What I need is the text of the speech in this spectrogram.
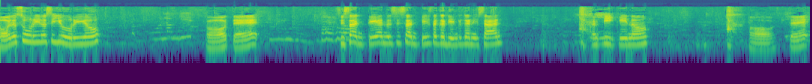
Oh, nagsuri na si Yuri, oh. Oh, te. Si Santi, ano si Santi? Taga din, kaganisan? Antiki, no? Oh, te.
